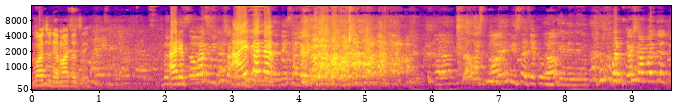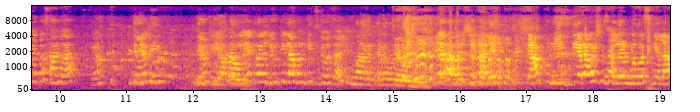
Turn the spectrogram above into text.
वाचू द्या माझाच आहे. अरे ऐका ना. पण कशाबद्दल ते तर सांगा. ड्युटी ड्युटी लेकराला ड्युटी लागून किती दिवस झाले? तेरा वर्ष. झाले. काकुनी तेरा वर्ष झालं नवस केला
